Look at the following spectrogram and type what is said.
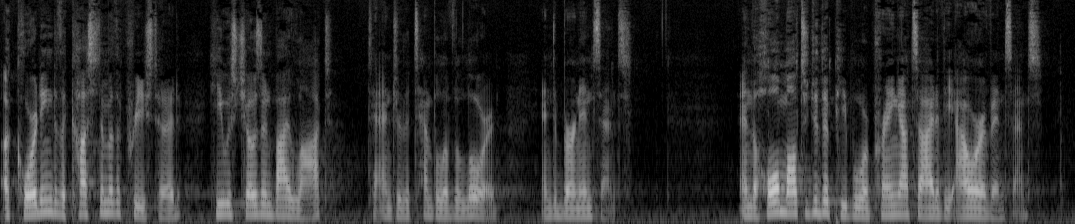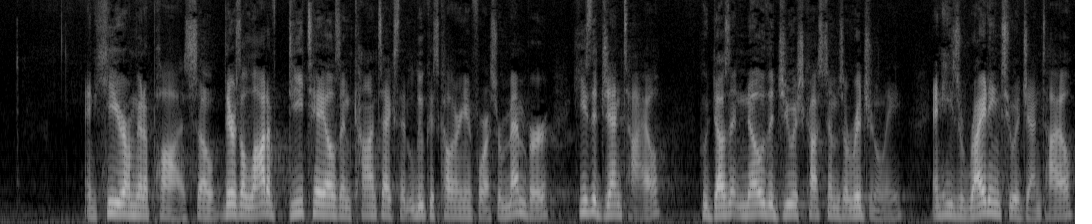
according to the custom of the priesthood, he was chosen by Lot to enter the temple of the Lord and to burn incense. And the whole multitude of the people were praying outside at the hour of incense. And here I'm going to pause. So there's a lot of details and context that Luke is coloring in for us. Remember, he's a Gentile who doesn't know the Jewish customs originally, and he's writing to a Gentile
